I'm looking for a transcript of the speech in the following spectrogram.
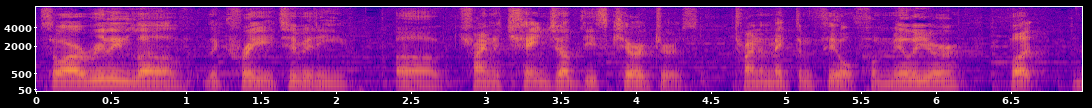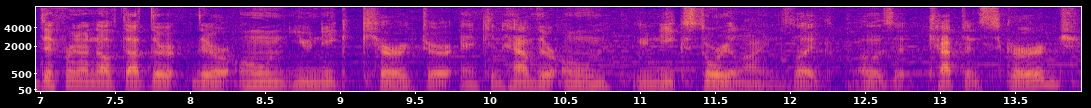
So I really love the creativity of trying to change up these characters, trying to make them feel familiar, but different enough that they're their own unique character and can have their own unique storylines. Like, what was it? Captain Scourge?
